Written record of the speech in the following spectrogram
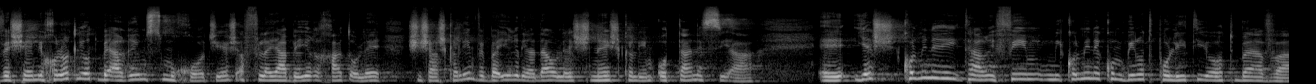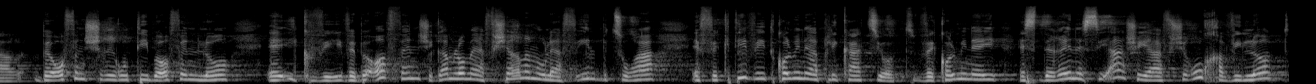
ושהן יכולות להיות בערים סמוכות שיש אפליה בעיר אחת עולה שישה שקלים ובעיר לידה עולה שני שקלים אותה נסיעה יש כל מיני תעריפים מכל מיני קומבינות פוליטיות בעבר, באופן שרירותי, באופן לא אה, עקבי ובאופן שגם לא מאפשר לנו להפעיל בצורה אפקטיבית כל מיני אפליקציות וכל מיני הסדרי נסיעה שיאפשרו חבילות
